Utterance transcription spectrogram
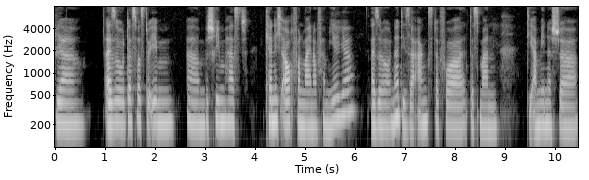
Ja, also das, was du eben ähm, beschrieben hast, kenne ich auch von meiner Familie. Also ne, diese Angst davor, dass man die armenische,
